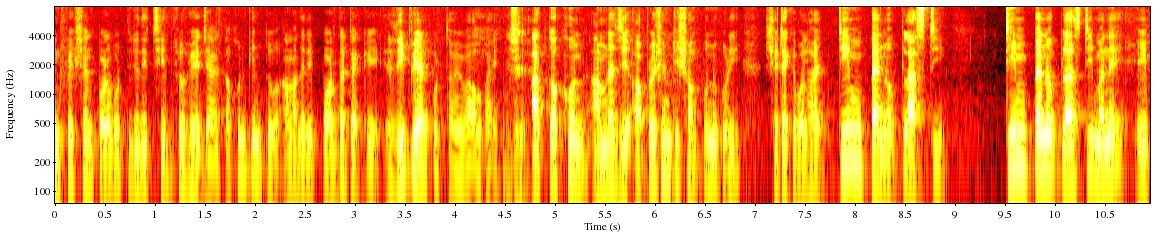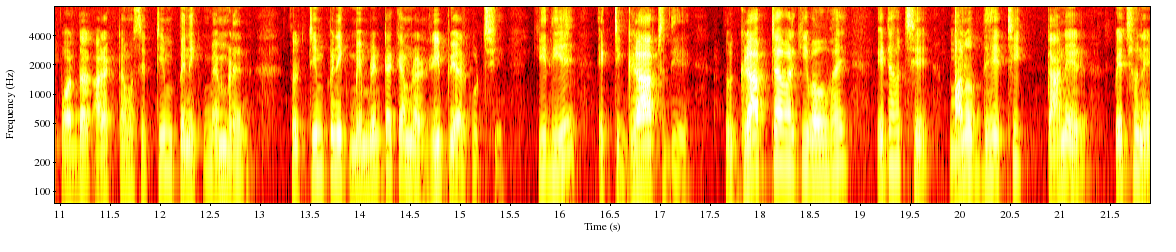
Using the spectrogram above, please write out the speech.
ইনফেকশন পরবর্তী যদি ছিদ্র হয়ে যায় তখন কিন্তু আমাদের এই পর্দাটাকে রিপেয়ার করতে হবে বাবু ভাই। আর তখন আমরা যে অপারেশনটি সম্পন্ন করি সেটাকে বলা হয় টিম প্যানোপ্লাস্টি টিমপ্যানোপ্লাস্টি মানে এই পর্দার আরেকটা নাম হচ্ছে টিমপেনিক মেমব্রেন তো টিমপেনিক মেমব্রেনটাকে আমরা রিপেয়ার করছি। কি দিয়ে? একটি গ্রাফট দিয়ে। তো গ্রাফটটা আবার কি বাবু ভাই? এটা হচ্ছে মানবদেহে ঠিক কানের পেছনে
